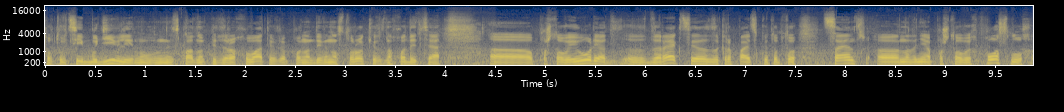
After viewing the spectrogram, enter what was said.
Тобто в цій будівлі ну не складно підрахувати вже понад 90 років. Знаходиться е, поштовий уряд, е, дирекція Закарпатської, тобто центр е, надання поштових послуг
